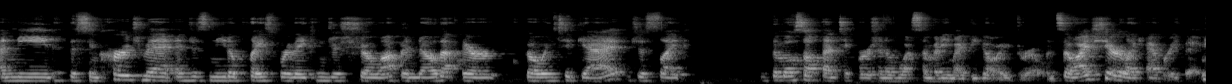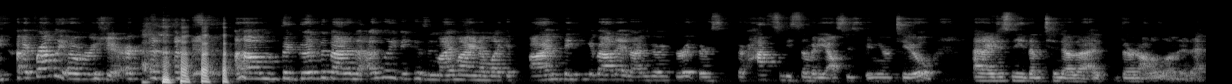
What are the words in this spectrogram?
and need this encouragement and just need a place where they can just show up and know that they're going to get just like the most authentic version of what somebody might be going through. And so I share like everything. I probably overshare um, the good, the bad, and the ugly because in my mind, I'm like, if I'm thinking about it and I'm going through it, there's there has to be somebody else who's been here too, and I just need them to know that they're not alone in it.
